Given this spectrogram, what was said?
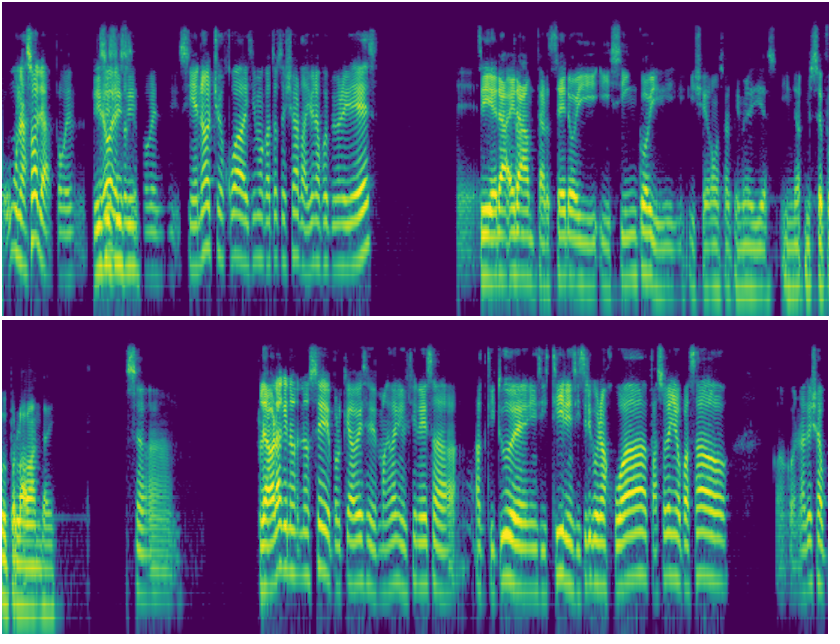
una sola, porque Sí, sí, peor, sí, entonces, sí. porque si en ocho jugadas hicimos 14 yardas y una fue primero y 10, eh, Sí, era, era tercero y, y cinco y, y llegamos al primero y 10. Y no, se fue por la banda ahí. O sea, la verdad que no, no sé por qué a veces McDaniel tiene esa actitud de insistir, insistir con una jugada. Pasó el año pasado con, con aquella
